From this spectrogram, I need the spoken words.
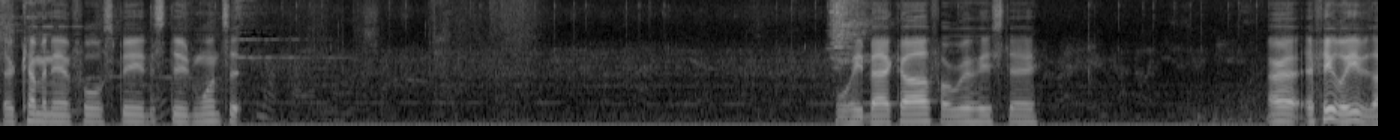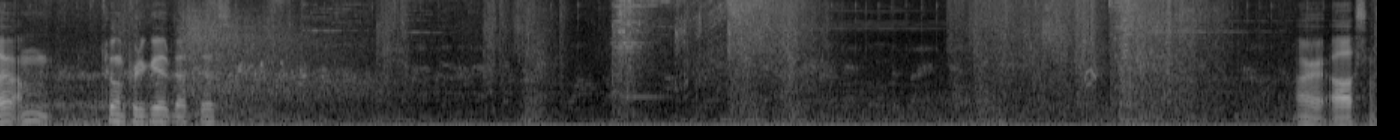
They're coming in full speed. This dude wants it. Will he back off or will he stay? Alright, if he leaves, I, I'm feeling pretty good about this. Awesome.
